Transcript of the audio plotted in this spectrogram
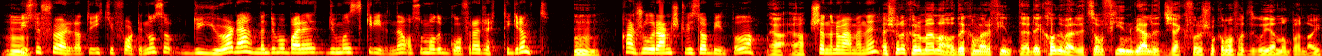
Mm. Hvis du føler at du ikke får til noe, så du gjør det, men du må bare du må skrive det ned, og så må du gå fra rødt til grønt. Mm. Kanskje oransje hvis du har begynt på det, da. Ja, ja. Skjønner du hva jeg mener? Jeg skjønner hva du mener, og det kan være fint. Det Det kan jo være litt sånn fin reality-sjekk for å se hva man faktisk går gjennom på en dag.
